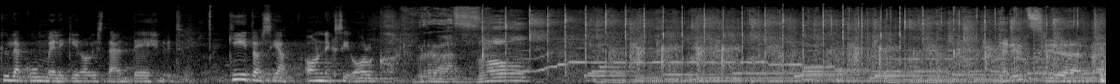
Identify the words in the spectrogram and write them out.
kyllä kummelikin olisi tämän tehnyt. Kiitos ja onneksi olkoon. Bravo! Ja nyt syömään.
